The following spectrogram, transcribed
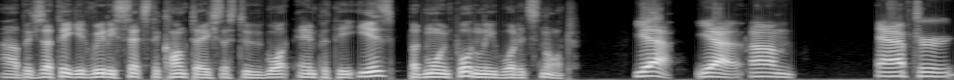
uh, because I think it really sets the context as to what empathy is, but more importantly, what it's not. Yeah, yeah. Um, after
